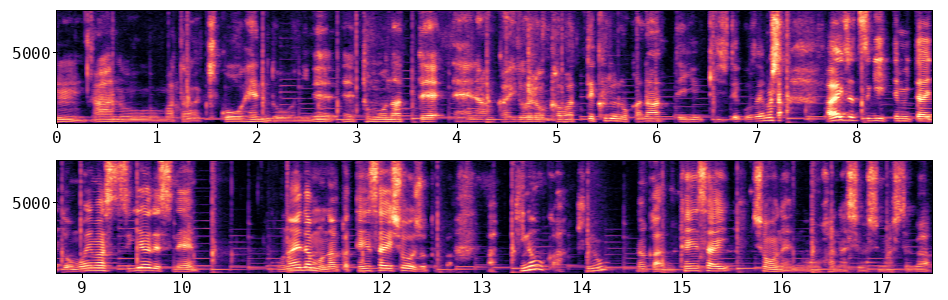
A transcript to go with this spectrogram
うん、あのまた気候変動にね、伴って、えなんかいろいろ変わってくるのかなっていう記事でございました。はい、じゃあ次行ってみたいと思います。次はですね、この間もなんか天才少女とか、あ、昨日か？昨日？なんか天才少年のお話をしましたが、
